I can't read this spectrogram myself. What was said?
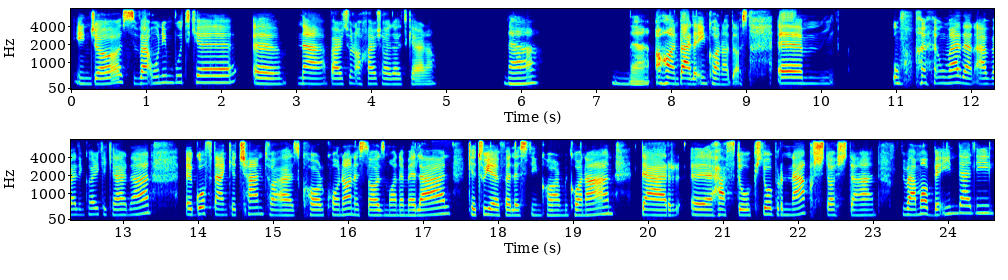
اینجاست و اون این بود که نه براتون آخرش هایلایت کردم. نه. نه. آهان بله این کاناداست. اومدن اولین کاری که کردن گفتن که چند تا از کارکنان سازمان ملل که توی فلسطین کار می‌کنن در هفته اکتبر نقش داشتن و ما به این دلیل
